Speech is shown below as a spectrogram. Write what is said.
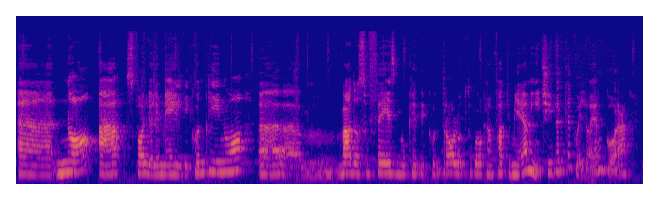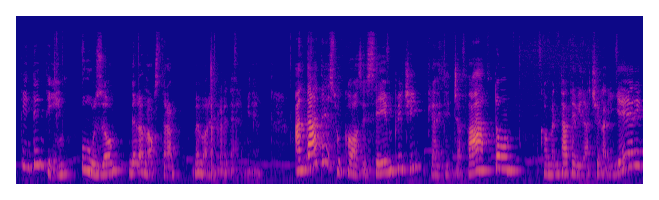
uh, no a sfoglio le mail di continuo, vado su Facebook e controllo tutto quello che hanno fatto i miei amici perché quello è ancora tin tin tin, uso della nostra memoria a breve termine. Andate su cose semplici che avete già fatto, commentatevi la cena di ieri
